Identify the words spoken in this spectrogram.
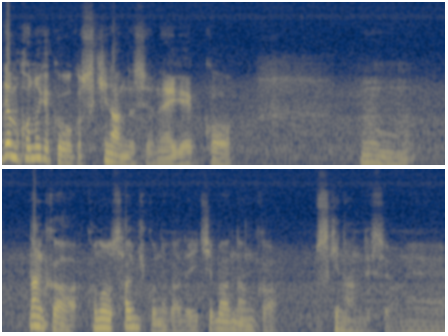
でもこの曲僕好きなんですよね月光。うん。なんかこの3曲の中で一番なんか好きなんですよね。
